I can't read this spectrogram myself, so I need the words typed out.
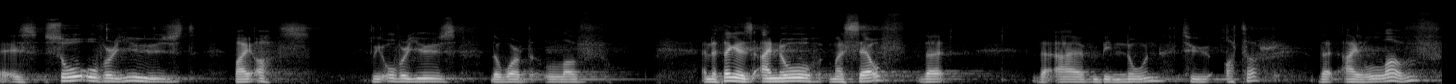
It is so overused by us. We overuse the word love. And the thing is, I know myself that, that I have been known to utter that I love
